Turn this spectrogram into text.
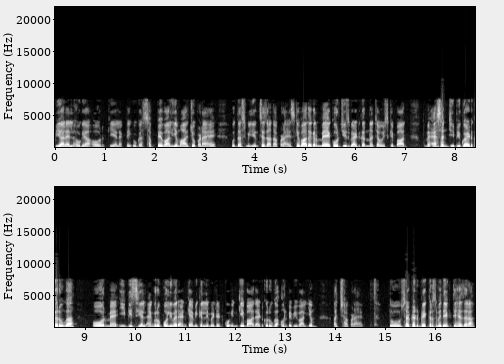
पी आर एल हो गया और के इलेक्ट्रिक हो गया। सब पे वॉल्यूम आज जो पड़ा है, वो दस मिलियन से ज़्यादा पड़ा है। इसके बाद अगर मैं एक और चीज़ को ऐड करना चाहूँ, इसके बाद तो मैं एस एन जी पी को ऐड करूँगा। और मैं EPCL Engro polymer and chemical limited को इनके बाद ऐड करूँगा, उन पे भी वॉल्यूम अच्छा पड़ा है। तो सर्किट ब्रेकर्स में देखते हैं जरा।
